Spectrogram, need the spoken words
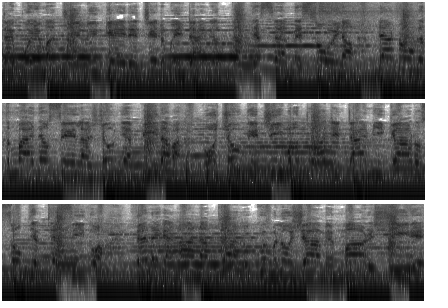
တိုက်ပွဲမှာကျင်းလင်းခဲ့တဲ့ခြေတွေတိုင်းတော့တက်ပြဆက်မဲ့ဆိုရင်တော့မြတ်တို့ကသမိုင်းရောက်စေလာရှုံးညံပြီးသားပါဘိုးချုပ်တွေကြီးပွားသွားတဲ့တိုင်းမိကတော့ဆုံးပြပြက်စီးသွားလက်နဲ့ကအာနာပြလို့ခွင့်မလို့ရမယ်မားရရှိတယ်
